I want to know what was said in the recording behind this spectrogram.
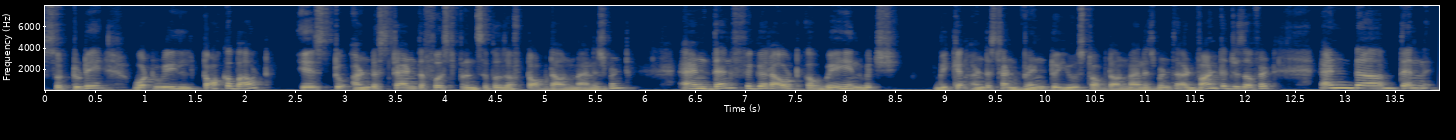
So today, what we'll talk about is to understand the first principles of top down management and then figure out a way in which we can understand when to use top down management, the advantages of it, and uh, then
